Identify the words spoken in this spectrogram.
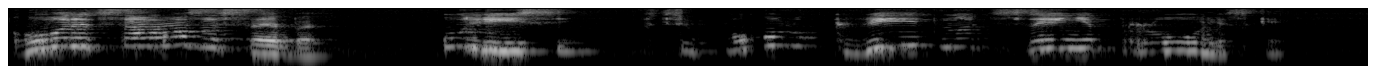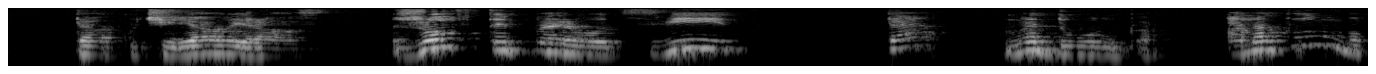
говорить сама за себе. У лісі в цю пору квітнуть сині проліски та кучерявий раз, жовтий первоцвіт та медунка, а на клумбах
